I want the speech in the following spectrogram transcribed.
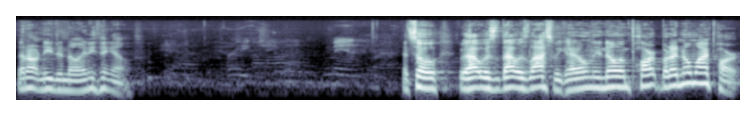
that I don't need to know anything else. And so that was that was last week. I only know in part, but I know my part.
